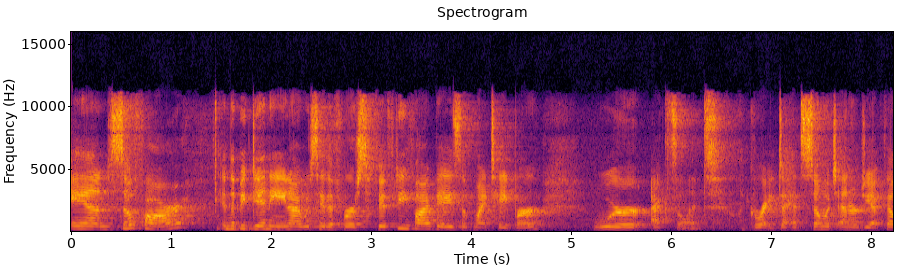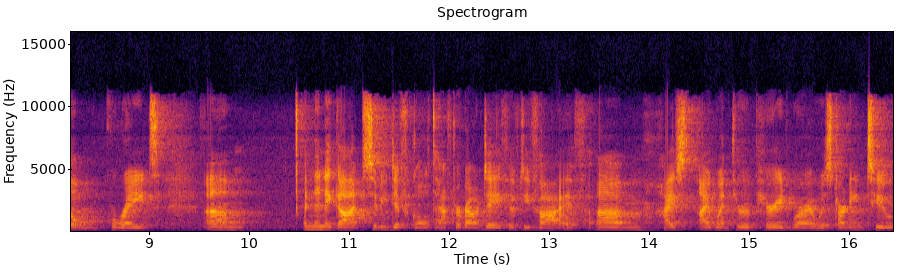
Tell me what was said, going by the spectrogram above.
And so far, in the beginning, I would say the first 55 days of my taper were excellent great. I had so much energy. I felt great. Um, and then it got to be difficult after about day 55. Um, I, I went through a period where I was starting to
